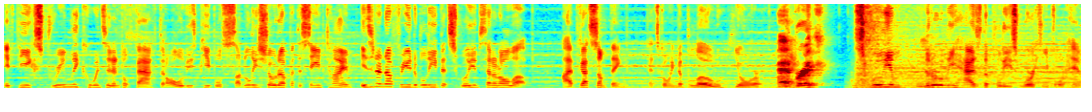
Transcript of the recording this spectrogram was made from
If the extremely coincidental fact that all of these people suddenly showed up at the same time isn't enough for you to believe that Squilliam set it all up, I've got something that's going to blow your mind. Ad break? Squilliam literally has the police working for him.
